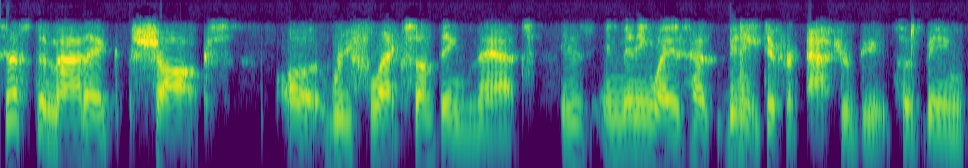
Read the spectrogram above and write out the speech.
systematic shocks uh, reflect something that is in many ways has many different attributes of being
